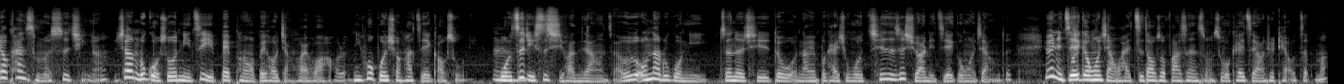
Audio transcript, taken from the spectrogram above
要看什么事情啊。像如果说你自己被朋友背后讲坏话好了，你会不会希望他直接告诉你？嗯我自己是喜欢这样子、啊。我说哦，那如果你真的其实对我哪边不开心，我其实是喜欢你直接跟我讲的，因为你直接跟我讲，我还知道说发生了什么事，我可以怎样去调整嘛。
